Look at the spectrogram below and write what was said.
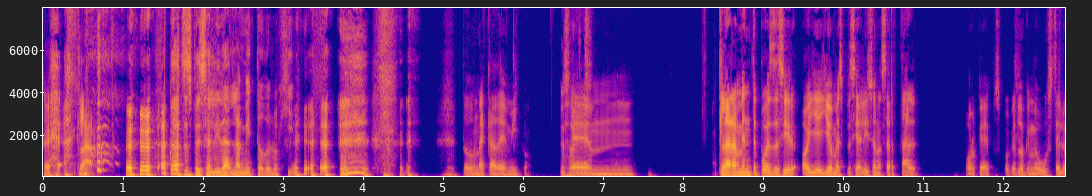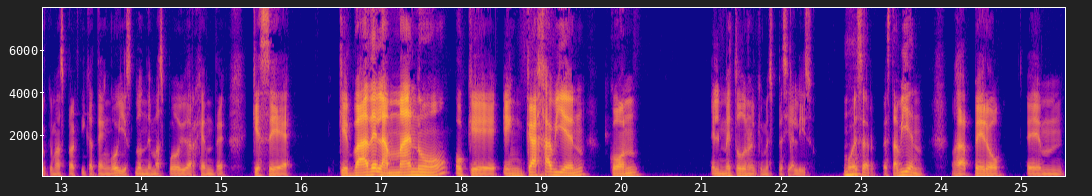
claro. ¿Cuál es tu especialidad? La metodología. Todo un académico. Exacto. Em, claramente puedes decir, oye, yo me especializo en hacer tal. ¿Por qué? Pues porque es lo que me gusta y lo que más práctica tengo y es donde más puedo ayudar gente que se que va de la mano o que encaja bien con el método en el que me especializo. Puede ser, está bien. O sea, pero em,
